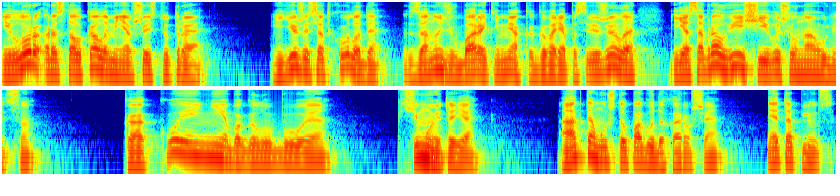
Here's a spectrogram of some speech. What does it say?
Илор растолкала меня в 6 утра. Ежась от холода, за ночь в бараке, мягко говоря, посвежело, я собрал вещи и вышел на улицу. Какое небо голубое! К чему это я? А к тому, что погода хорошая. Это плюс.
